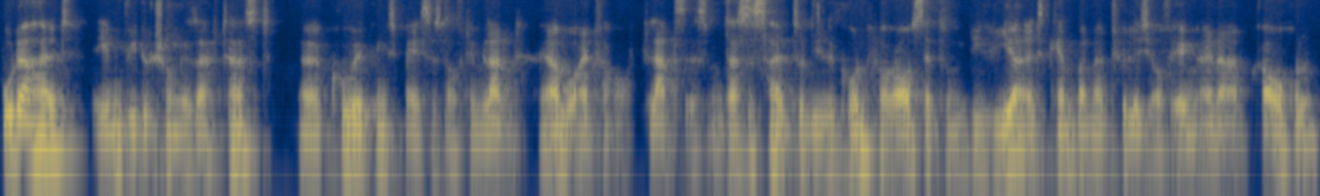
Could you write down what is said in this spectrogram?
Oder halt eben, wie du schon gesagt hast, äh, Coworking Spaces auf dem Land, ja, wo einfach auch Platz ist. Und das ist halt so diese Grundvoraussetzung, die wir als Camper natürlich auf irgendeine Art brauchen.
